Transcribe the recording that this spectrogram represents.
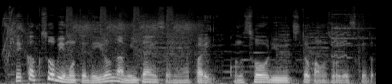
せっかく装備持ってていろんなの見たいんですよね。やっぱり、この総流打ちとかもそうですけど。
